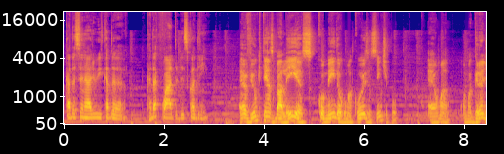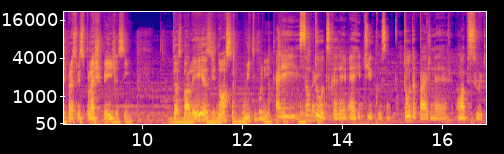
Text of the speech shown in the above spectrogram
cada cenário e cada, cada quadro desse quadrinho. É, eu vi um que tem as baleias comendo alguma coisa, assim, tipo. É uma, é uma grande, parece uma splash page, assim, das baleias. E, nossa, muito bonito. Cara, e Muito são legal. todos, cara. É, é ridículo, assim. Toda a página é um absurdo.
